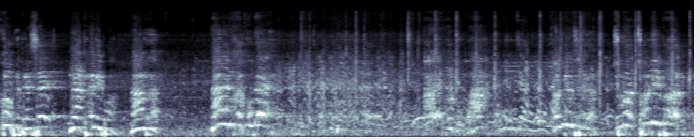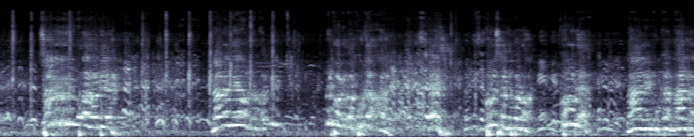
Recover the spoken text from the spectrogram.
கூப்பிட்டு பேச நான் கண்டிப்போம் நாங்க நானே கூப்பிட்டு சும்மா சொல்லி பார் சர்ரு அப்படியே நடந்தே கூட்டா. குரு சந்து போடுவான். கூப்பிடு. நானே முக்கா நாலு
